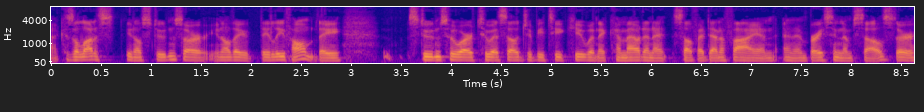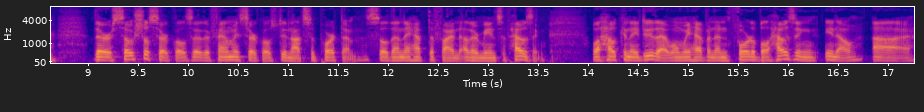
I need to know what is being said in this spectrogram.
because uh, a lot of, you know, students are, you know, they, they leave home. They, students who are 2S LGBTQ, when they come out and self-identify and, and embracing themselves, their, their social circles or their family circles do not support them. So then they have to find other means of housing. Well, how can they do that when we have an affordable housing, you know, uh,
